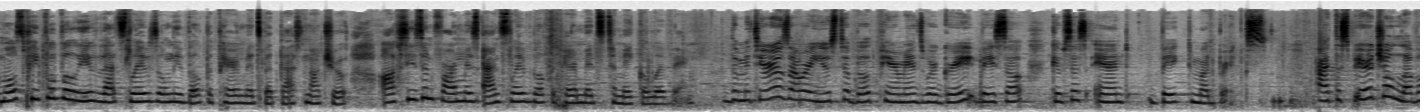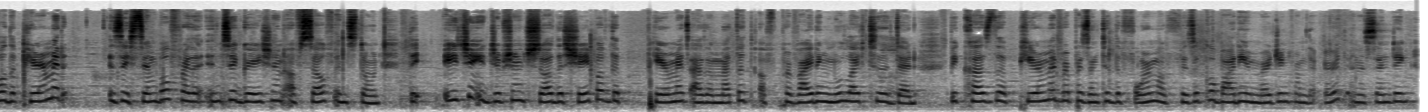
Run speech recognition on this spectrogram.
Most people believe that slaves only built the pyramids, but that's not true. Off season farmers and slaves built the pyramids to make a living. The materials that were used to build pyramids were great basalt, gypsum, and baked mud bricks. At the spiritual level, the pyramid is a symbol for the integration of self and stone. The ancient Egyptians saw the shape of the pyramids as a method of providing new life to the dead because the pyramid represented the form of physical body emerging from the earth and ascending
